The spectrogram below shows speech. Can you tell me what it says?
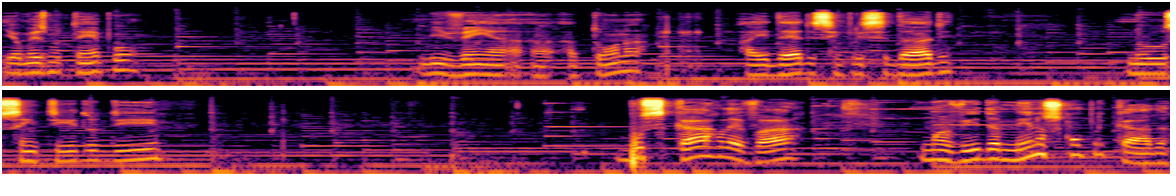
e ao mesmo tempo me vem à tona a ideia de simplicidade no sentido de buscar levar uma vida menos complicada.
